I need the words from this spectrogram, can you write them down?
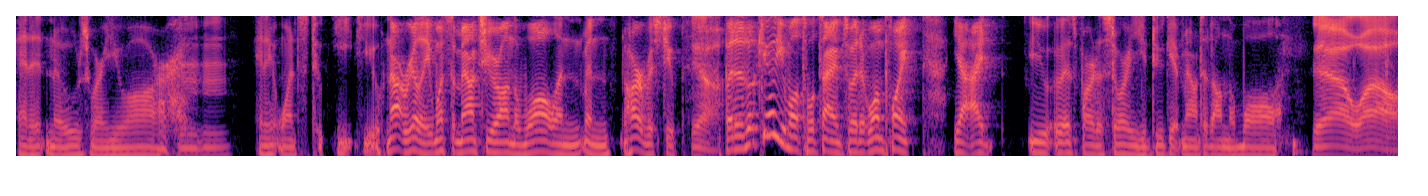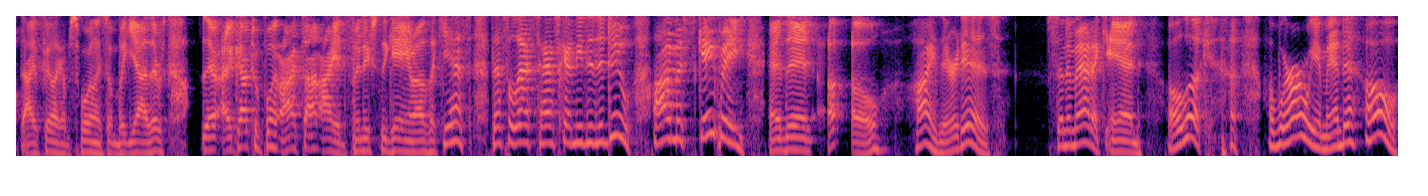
and it knows where you are, mm-hmm. and it wants to eat you. Not really; it wants to mount you on the wall and, and harvest you. Yeah. but it'll kill you multiple times. But at one point, yeah, I you as part of the story, you do get mounted on the wall. yeah wow I feel like I'm spoiling something, but yeah, there's there. I got to a point where I thought I had finished the game. I was like, yes, that's the last task I needed to do. I'm escaping, and then, uh oh, hi, there it is, cinematic, and oh look, where are we, Amanda? Oh,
